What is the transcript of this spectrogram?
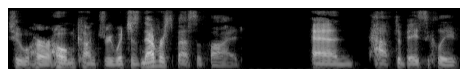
to her home country, which is never specified and have to basically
